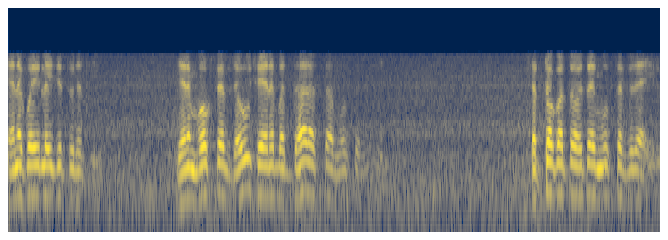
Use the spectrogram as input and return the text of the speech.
એને કોઈ લઈ જતું નથી. જેને મોક્ષ તરફ જવું છે, એને બધા રસ્તા મોક્ષ તરફ. સટ્ટો કરતો હોય તો એ મુક્ત જાય.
